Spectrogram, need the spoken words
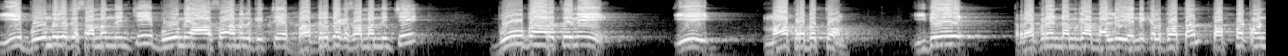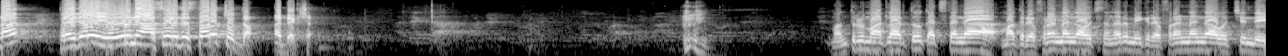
ఈ భూములకు సంబంధించి భూమి ఆసాములకు ఇచ్చే భద్రతకు సంబంధించి భూభారతిని ఈ మా ప్రభుత్వం ఇదే రెఫరెండంగా మళ్ళీ ఎన్నికలు పోతాం. తప్పకుండా ప్రజలు ఎవరిని ఆశీర్వదిస్తారో చూద్దాం. అధ్యక్ష. మంత్రులు మాట్లాడుతూ ఖచ్చితంగా మాకు రెఫరెండంగా వచ్చిందన్నారు. మీకు రెఫరెండంగా వచ్చింది.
